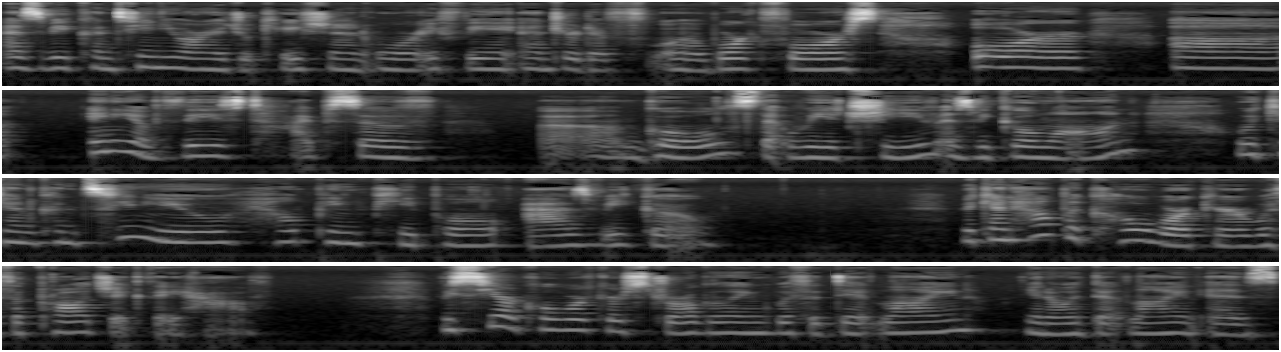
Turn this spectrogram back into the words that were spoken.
as we continue our education, or if we enter the uh, workforce, or uh, any of these types of uh, goals that we achieve as we go on, we can continue helping people as we go. We can help a coworker with a project they have. We see our coworker struggling with a deadline. You know, a deadline is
